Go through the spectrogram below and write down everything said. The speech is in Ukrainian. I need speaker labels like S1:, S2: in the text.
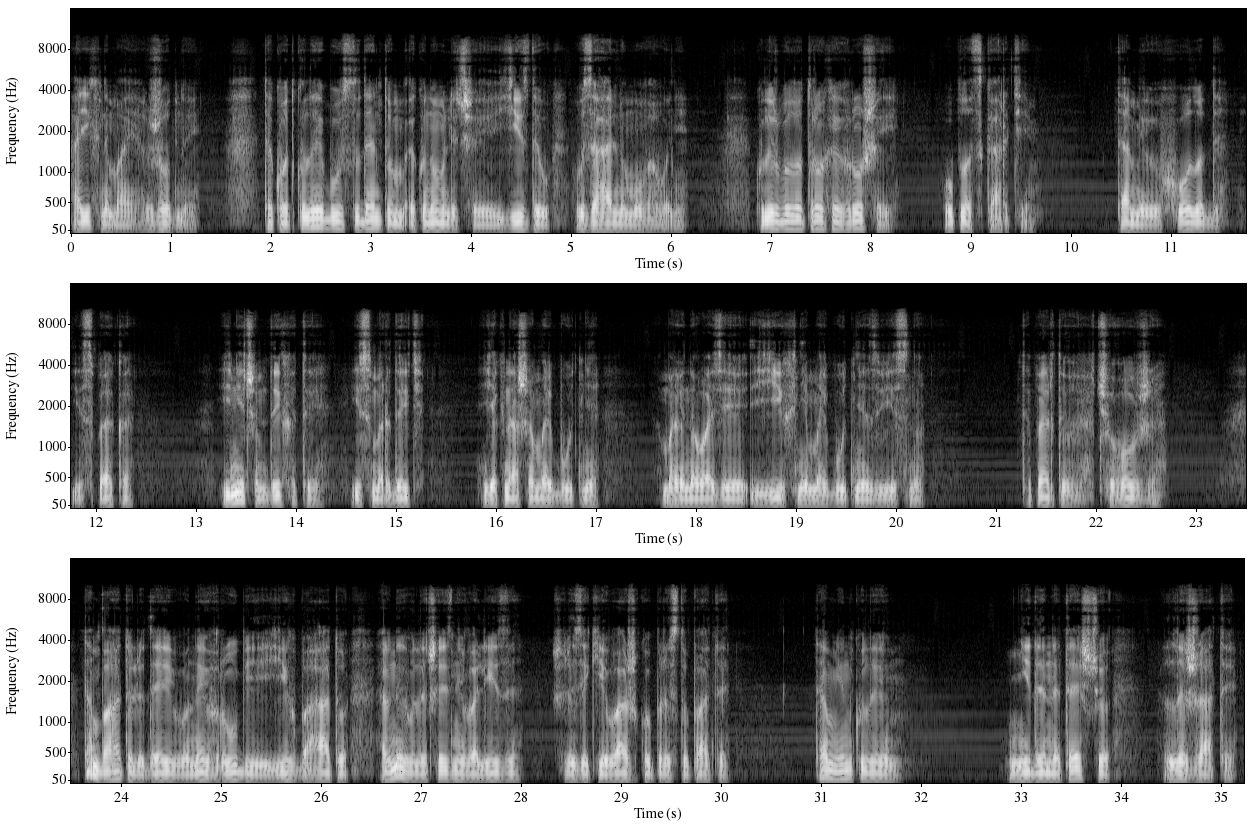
S1: а їх немає жодної. Так от, коли я був студентом, економлячи, їздив у загальному вагоні. Коли ж було трохи грошей у плацкарті, там і холод, і спека, і нічим дихати, і смердить, як наше майбутнє. Маю на увазі їхнє майбутнє, звісно. Тепер то чого вже? Там багато людей, вони грубі, їх багато, а в них величезні валізи, через які важко приступати. Там інколи ніде не те, що лежати,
